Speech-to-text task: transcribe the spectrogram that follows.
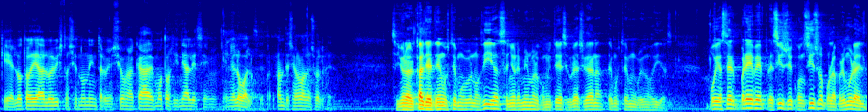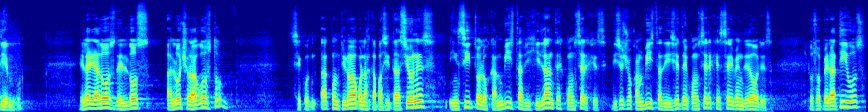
que el otro día lo he visto haciendo una intervención acá de motos lineales en, en el óvalo. Antes, señor Valenzuela. Señor alcalde, tenga usted muy buenos días. Señores miembros del Comité de Seguridad Ciudadana, tenga usted muy buenos días. Voy a ser breve, preciso y conciso por la premura del tiempo. El área 2, del 2 al 8 de agosto, se ha continuado con las capacitaciones, incito a los cambistas, vigilantes, conserjes, 18 cambistas, 17 conserjes, 6 vendedores. Los operativos,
